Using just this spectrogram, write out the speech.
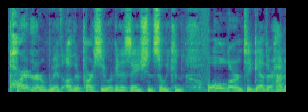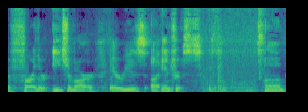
partner with other parts of the organization so we can all learn together how to further each of our areas uh, interests. Um,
